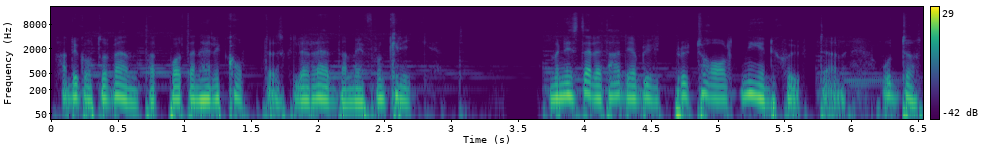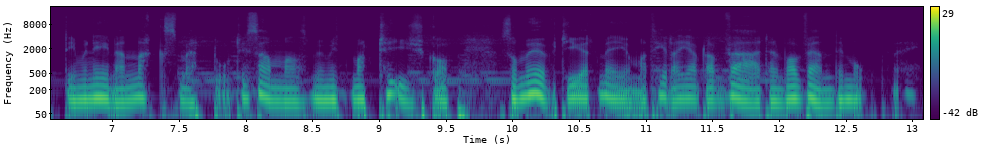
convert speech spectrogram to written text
hade gått och väntat på att en helikopter skulle rädda mig från kriget. Men istället hade jag blivit brutalt nedskjuten och dött i mina egna nacksmärtor tillsammans med mitt martyrskap som övertygat mig om att hela jävla världen var vänd emot mig.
